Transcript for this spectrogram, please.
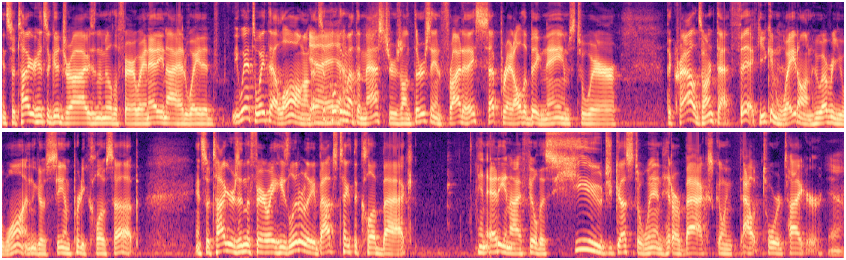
And so Tiger hits a good drive. He's in the middle of the fairway, and Eddie and I had waited. We had to wait that long. That's the cool yeah. thing about the Masters on Thursday and Friday. They separate all the big names to where the crowds aren't that thick. You can wait on whoever you want and go see them pretty close up. And so Tiger's in the fairway. He's literally about to take the club back. And Eddie and I feel this huge gust of wind hit our backs going out toward Tiger. Yeah.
